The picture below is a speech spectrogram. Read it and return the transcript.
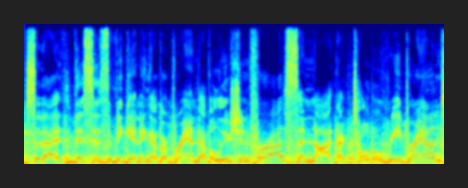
so that this is the beginning of a brand evolution for us, and not a total rebrand,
